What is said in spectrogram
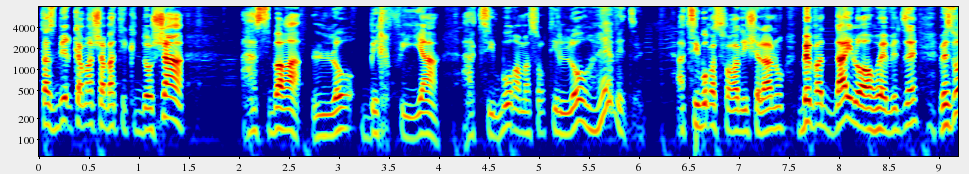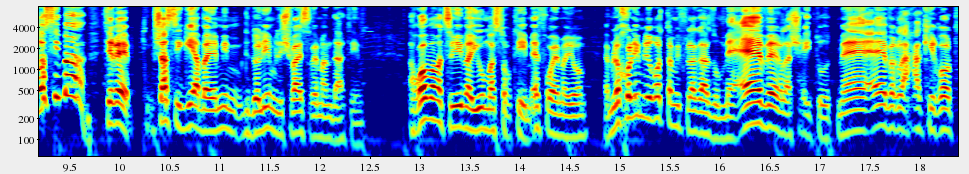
תסביר כמה שבת היא קדושה. הסברה, לא בכפייה. הציבור המסורתי לא אוהב את זה. הציבור הספרדי שלנו בוודאי לא אוהב את זה, וזו הסיבה. תראה, ש"ס הגיע בימים גדולים ל-17 מנדטים. הרוב המצביעים היו מסורתיים. איפה הם היום? הם לא יכולים לראות את המפלגה הזו. מעבר לשחיתות, מעבר לחקירות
